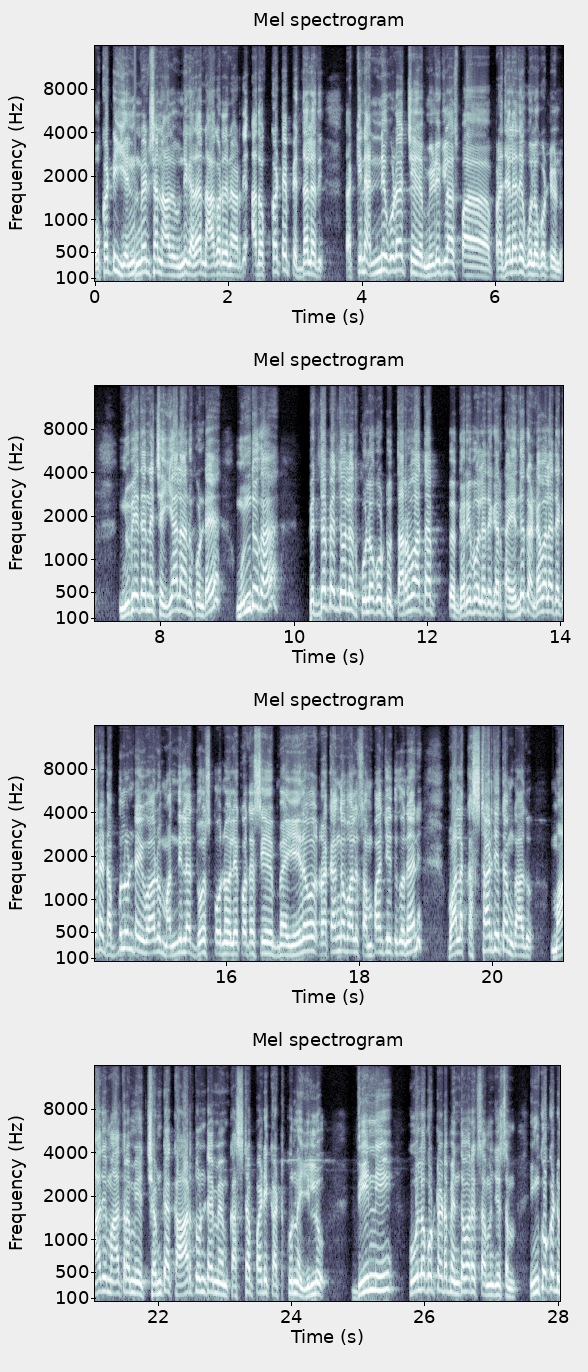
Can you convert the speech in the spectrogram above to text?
ఒకటి ఇన్వెన్షన్ అది ఉంది కదా నాగర్జునార్ది అదొక్కటే పెద్దలది. తక్కిన అన్ని కూడా చే- మిడిల్ క్లాస్ ప్రజలదే కూలగొట్టిండు నువ్వేదన్నా చెయ్యాలనుకుంటే ముందుగా పెద్ద పెద్ద వాళ్ళది కూలగొట్టు తర్వాత గరీబోళ్ళ దగ్గర ఎందుకంటే వాళ్ళ దగ్గర డబ్బులు ఉంటాయి వాళ్ళు మందిలో దోసుకోనో లేకపోతే ఏదో రకంగా వాళ్ళు సంపాదించుకుందని వాళ్ళ కష్టార్జితం కాదు. మాది మాత్రం చెమట కారుతుంటే మేము కష్టపడి కట్టుకున్న ఇల్లు. దీన్ని కూలగొట్టడం ఎంతవరకు సమంజసం? ఇంకొకటి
